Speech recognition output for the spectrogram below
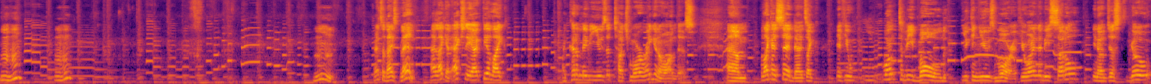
Mm-hmm. Mm-hmm. Mmm. That's a nice blend. I like it. Actually, I feel like I could have maybe used a touch more oregano on this. Um, like I said, uh, it's like if you want to be bold, you can use more. If you're wanting to be subtle, you know, just go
